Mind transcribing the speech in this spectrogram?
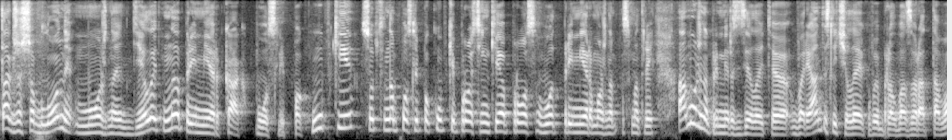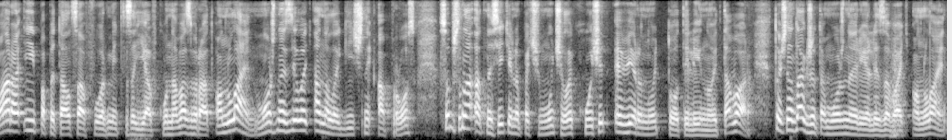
Также шаблоны можно делать, например, как после покупки, собственно, после покупки простенький опрос, вот пример можно посмотреть. А можно, например, сделать э, вариант, если человек выбрал возврат товара и попытался оформить заявку на возврат онлайн. Можно сделать аналогичный опрос, собственно, относительно почему человек хочет вернуть тот или иной товар. Точно так же это можно реализовать онлайн.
